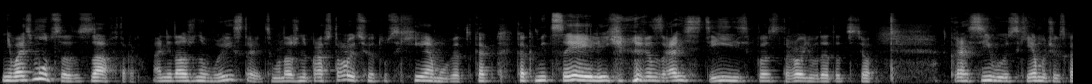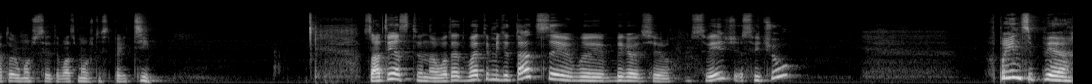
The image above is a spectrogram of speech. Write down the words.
не возьмутся завтра. Они должны выстроиться, мы должны простроить всю эту схему, как, как мицелий, разрастись, построить вот эту все красивую схему, через которую может вся эта возможность прийти. Соответственно, вот это, в этой медитации вы берете свеч, свечу, в принципе,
